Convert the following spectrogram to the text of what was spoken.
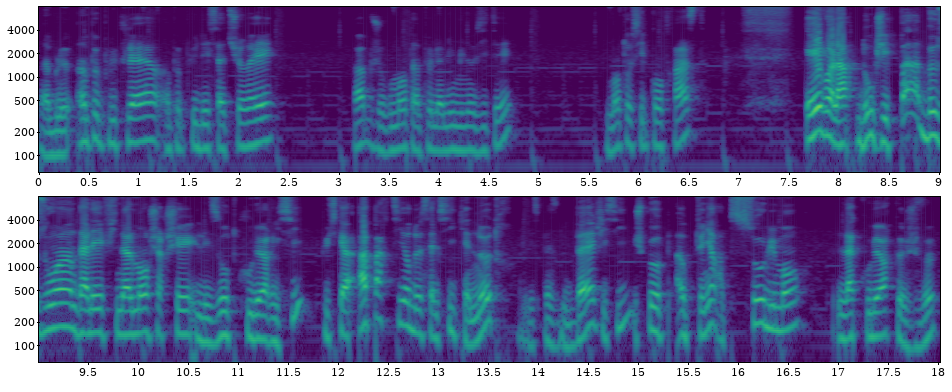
Un bleu un peu plus clair, un peu plus désaturé. Hop, j'augmente un peu la luminosité. J'augmente aussi le contraste. Et voilà, donc j'ai pas besoin d'aller finalement chercher les autres couleurs ici, puisqu'à partir de celle-ci qui est neutre, l'espèce de beige ici, je peux obtenir absolument la couleur que je veux.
